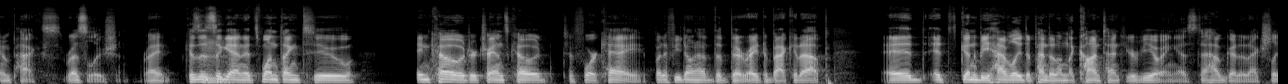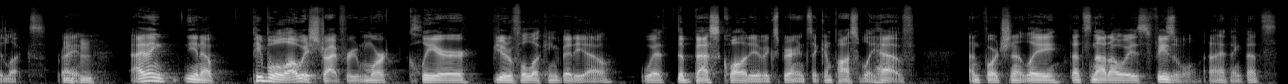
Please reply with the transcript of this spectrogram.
impacts resolution, right? Because it's mm-hmm. again, it's one thing to encode or transcode to 4K, but if you don't have the bitrate to back it up, it, it's going to be heavily dependent on the content you're viewing as to how good it actually looks, right? Mm-hmm. I think, you know, people will always strive for more clear, beautiful looking video with the best quality of experience it can possibly have. Unfortunately, that's not always feasible. And I think that's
